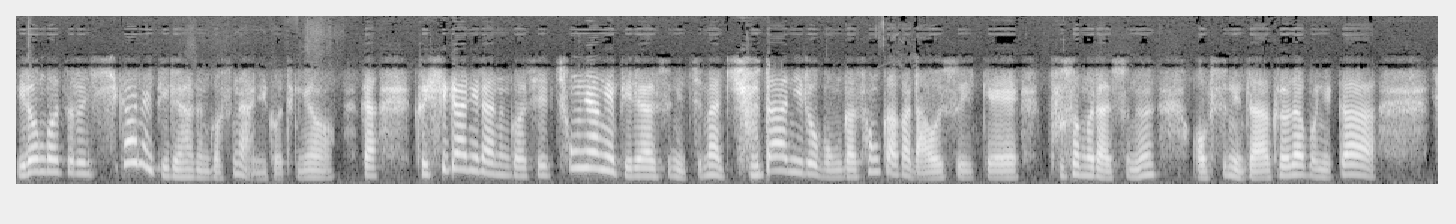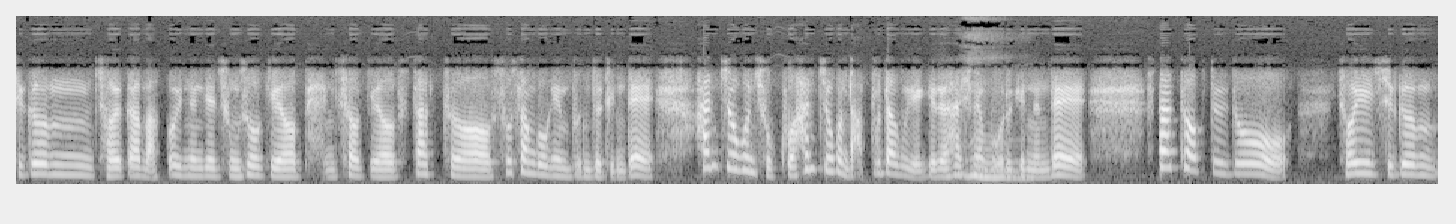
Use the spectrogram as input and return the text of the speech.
이런 것들은 시간에 비례하는 것은 아니거든요. 그러니까 그 시간이라는 것이 총량에 비례할 수는 있지만 주 단위로 뭔가 성과가 나올 수 있게 구성을 할 수는 없습니다. 그러다 보니까 지금 저희가 맡고 있는 게 중소기업, 벤처기업, 스타트업, 소상공인 분들인데 한쪽은 좋고 한쪽은 나쁘다고 얘기를 하시면 음. 모르겠는데 스타트업들도 저희 지금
